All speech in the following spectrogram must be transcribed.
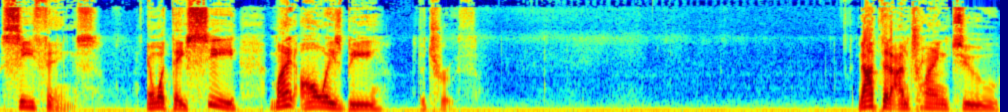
see things, and what they see might always be the truth. Not that I'm trying to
